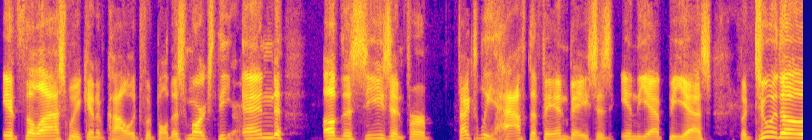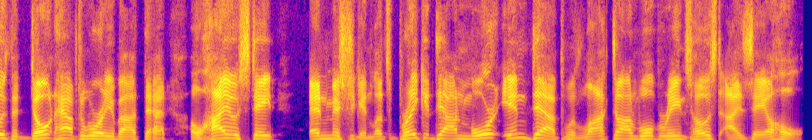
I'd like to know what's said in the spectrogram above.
it's the last weekend of college football. This marks the yeah. end of the season for effectively half the fan bases in the FBS. But two of those that don't have to worry about that Ohio State and Michigan. Let's break it down more in depth with Locked On Wolverines host Isaiah Hole.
